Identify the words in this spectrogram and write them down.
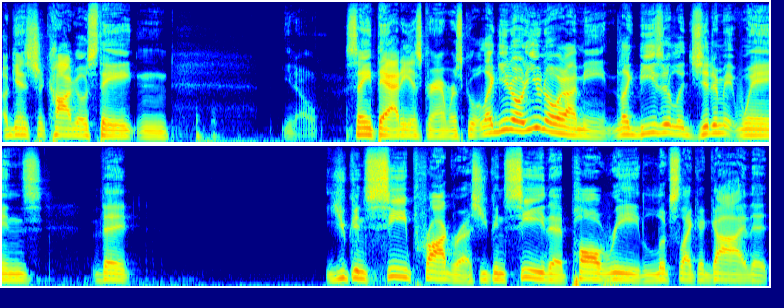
against Chicago State and you know, St. Thaddeus Grammar School. Like you know, you know what I mean. Like these are legitimate wins that you can see progress. You can see that Paul Reed looks like a guy that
